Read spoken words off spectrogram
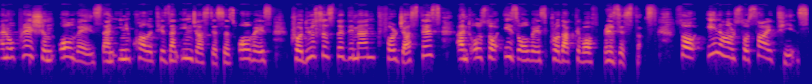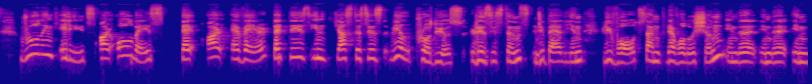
And oppression always and inequalities and injustices always produces the demand for justice and also is always productive of resistance. So in our societies ruling elites are always they are aware that these injustices will produce resistance, rebellion, revolts, and revolution in the in the in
